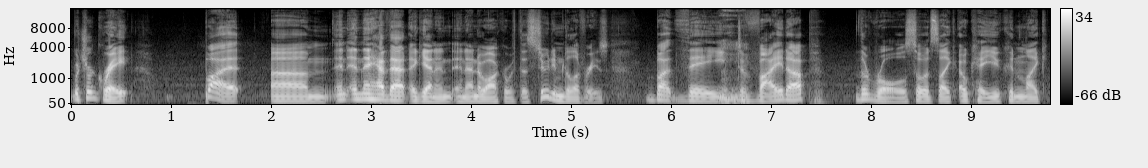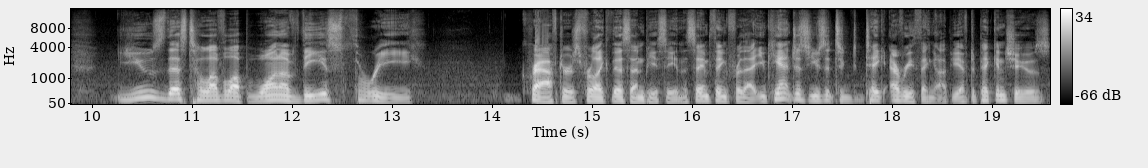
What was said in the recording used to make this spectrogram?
which are great, but um, and and they have that again in, in Endwalker with the studium deliveries, but they divide up the roles so it's like okay, you can like use this to level up one of these three crafters for like this NPC, and the same thing for that. You can't just use it to take everything up. You have to pick and choose.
